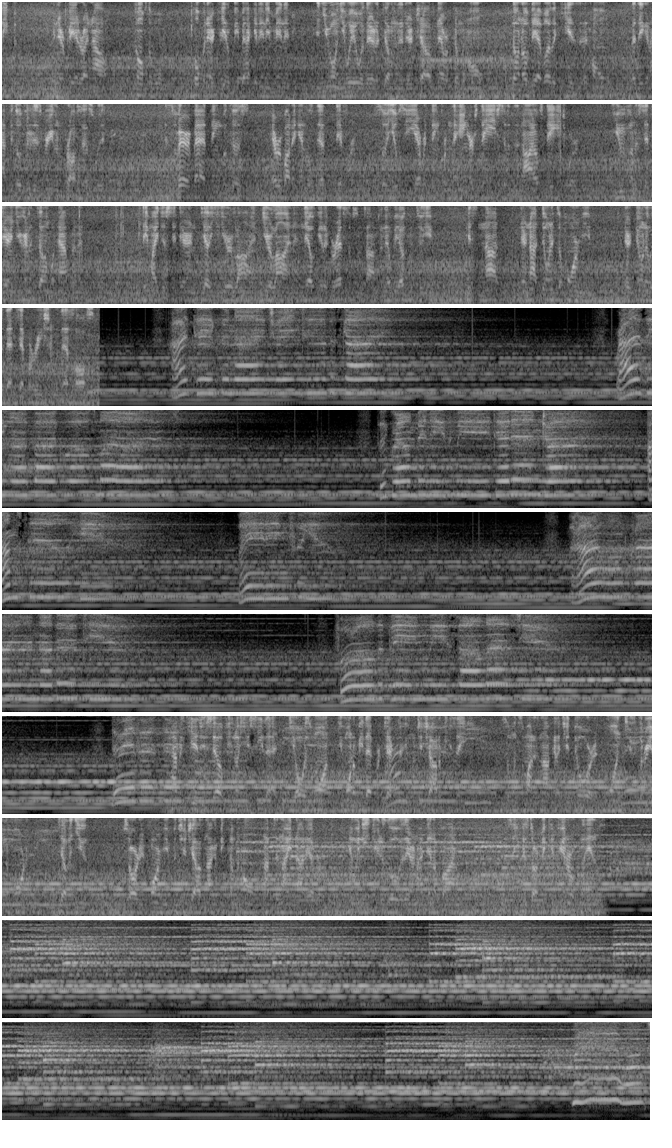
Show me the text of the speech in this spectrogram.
Sleeping in their bed right now, comfortable, hoping their kid will be back at any minute, and you're on your way over there to tell them that their child's never coming home. Don't know if they have other kids at home that they're gonna have to go through this grieving process with. It's a very bad thing because everybody handles death different. So you'll see everything from the anger stage to the denial stage where you're gonna sit there and you're gonna tell them what happened. And they might just sit there and tell you you're lying, you're lying, and they'll get aggressive sometimes and they'll be ugly to you. It's not, they're not doing it to harm you. They're doing it with that separation, with that loss. I take the night train to the sky. Rising up, I close my eyes. The ground beneath me dead and dry. I'm still here, see that. You always want, you want to be that protector. You want your child to be safe. So when somebody's knocking at your door at 1, 2, 3 in the morning, telling you, I'm sorry to inform you, but your child's not going to be coming home. Not tonight, not ever. And we need you to go over there and identify them so you can start making funeral plans.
